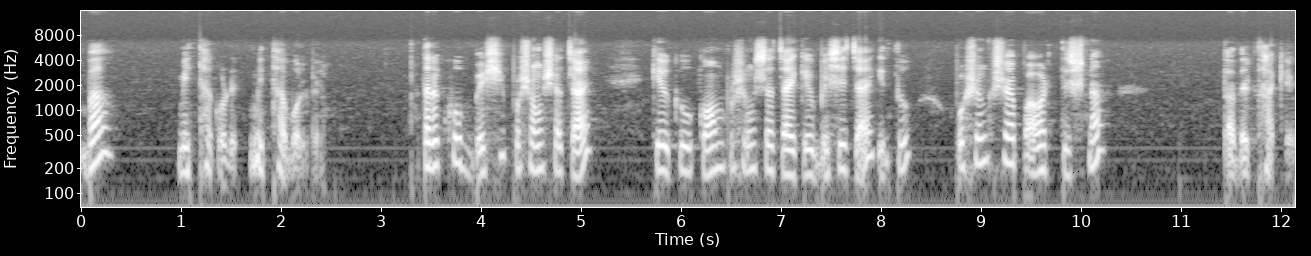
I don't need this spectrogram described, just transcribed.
বা মিথ্যা করে, মিথ্যা বলবে। তারা খুব বেশি প্রশংসা চায়। কেউ কেউ কম প্রশংসা চায়, কেউ বেশি চায়, কিন্তু প্রশংসা পাওয়ার তৃষ্ণা তাদের থাকে।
